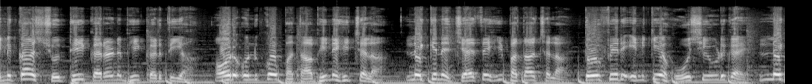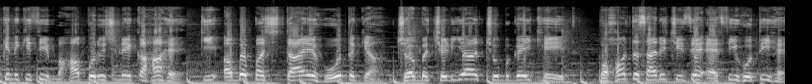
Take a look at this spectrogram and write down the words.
इनका शुद्धिकरण भी कर दिया, और उनको पता भी नहीं चला। लेकिन जैसे ही पता चला तो फिर इनके होश ही उड़ गए। लेकिन किसी महापुरुष ने कहा है कि अब पछताए होत क्या? जब चिड़िया चुभ गई खेत बहुत सारी चीज़ें ऐसी होती है,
